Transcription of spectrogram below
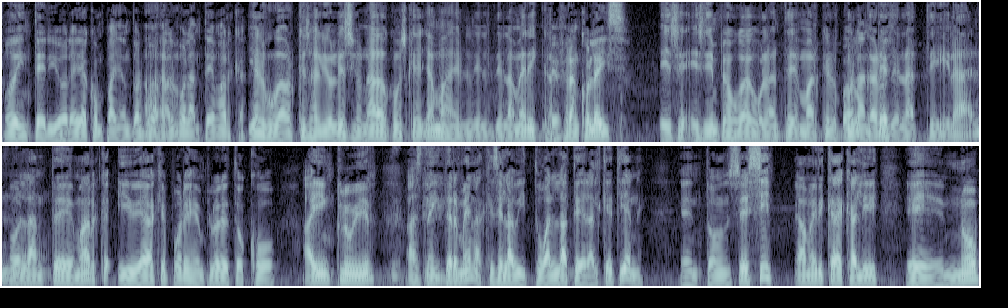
o de interior ahí acompañando al, vo- al volante de marca. Y el jugador que salió lesionado, ¿cómo es que se llama? El, el del América. Eh, Franco Leis. Ese, ese siempre ha jugado de volante de marca y lo Volante- colocaron de lateral. volante de marca y vea que por ejemplo le tocó ahí incluir a Sneider Mena que es el habitual lateral que tiene entonces sí América de Cali eh, no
